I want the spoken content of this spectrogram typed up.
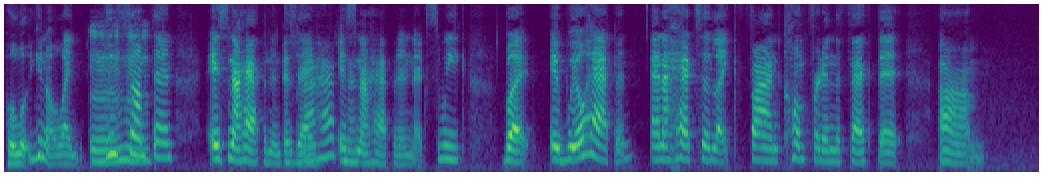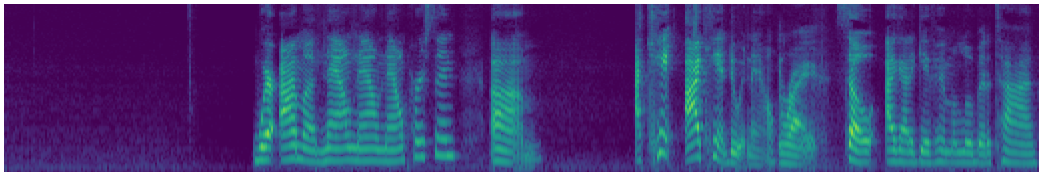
pull it, you know, like do Mhm. something. It's not happening today. It's not happening. It's not happening next week, but it will happen. And I had to like find comfort in the fact that um where I'm a now now now person, um, I can't I can't do it now. Right. So I got to give him a little bit of time,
